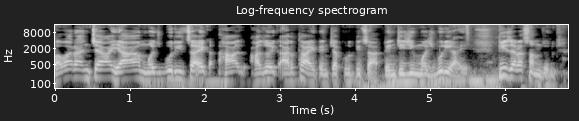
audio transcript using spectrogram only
पवारांच्या ह्या मजबुरीचा एक हा हा जो एक अर्थ आहे त्यांच्या कृतीचा त्यांची जी मजबुरी आहे ती जरा समजून घ्या.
